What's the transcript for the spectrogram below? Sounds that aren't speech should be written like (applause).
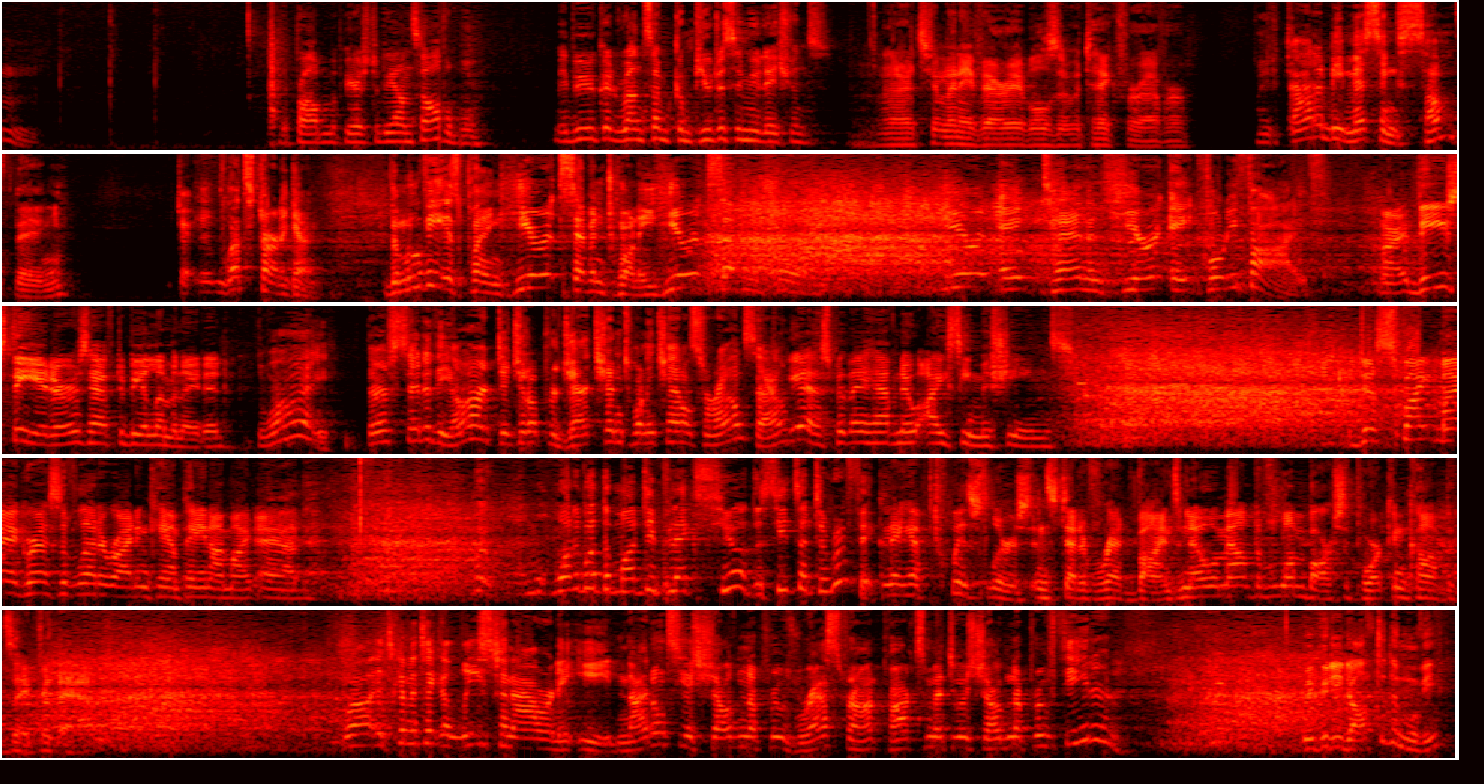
Hmm. The problem appears to be unsolvable. Maybe we could run some computer simulations. There are too many variables. It would take forever. We've got to be missing something. Let's start again. The movie is playing here at 7:20, here at 7:40, here at 8:10, and here at 8:45. All right, these theaters have to be eliminated. Why? They're state-of-the-art digital projection, 20-channel surround sound. Yes, but they have no ICEE machines. (laughs) Despite my aggressive letter writing campaign, I might add. Wait, what about the multiplex here? The seats are terrific. They have Twizzlers instead of red vines. No amount of lumbar support can compensate for that. Well, it's going to take at least an hour to eat, and I don't see a Sheldon-approved restaurant proximate to a Sheldon-approved theater. We could eat after the movie.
